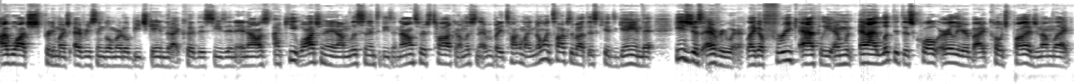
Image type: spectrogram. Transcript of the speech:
I watched pretty much every single Myrtle Beach game that I could this season, and I was I keep watching it and I'm listening to these announcers talk and I'm listening to everybody talk. I'm like, no one talks about this kid's game that he's just everywhere, like a freak athlete. And when and I looked at this quote earlier by Coach Pudge, and I'm like,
